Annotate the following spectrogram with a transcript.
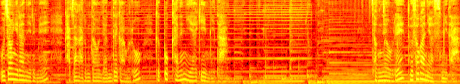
우정이란 이름의 가장 아름다운 연대감으로 극복하는 이야기입니다. 정여울의 도서관이었습니다.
